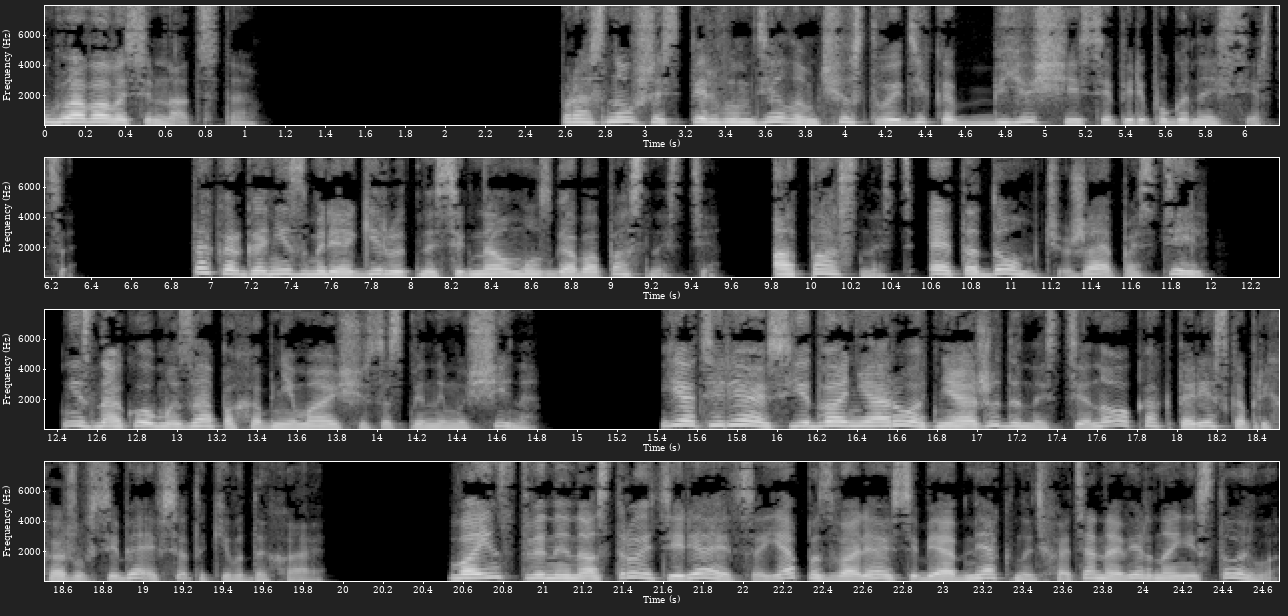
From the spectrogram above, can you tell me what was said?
Глава 18. Проснувшись первым делом, чувствую дико бьющееся перепуганное сердце. Так организм реагирует на сигнал мозга об опасности. Опасность — это дом, чужая постель, незнакомый запах, обнимающий со спины мужчина. Я теряюсь, едва не ору от неожиданности, но как-то резко прихожу в себя и все таки выдыхаю. Воинственный настрой теряется, я позволяю себе обмякнуть, хотя, наверное, не стоило.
